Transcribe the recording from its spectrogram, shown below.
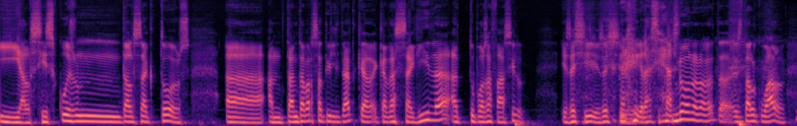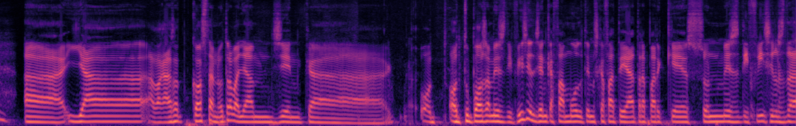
i el Cisco és un dels actors eh, amb tanta versatilitat que, que de seguida et t'ho posa fàcil. És així, és així. Gràcies. No, no, no, és tal qual. Uh, hi ha... A vegades et costa no treballar amb gent que... O, o t'ho posa més difícil, gent que fa molt temps que fa teatre perquè són més difícils de,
